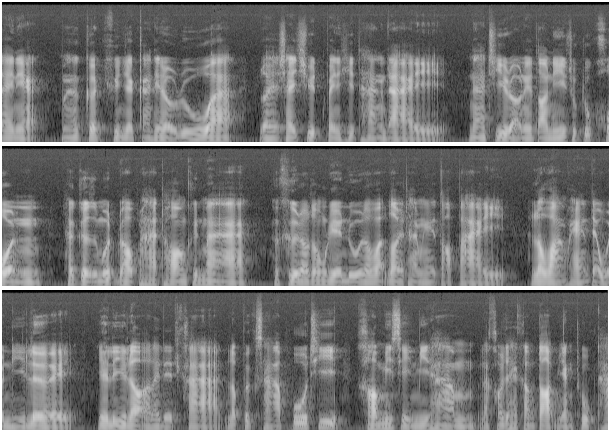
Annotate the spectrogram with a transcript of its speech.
ได้เนี่ยมันก็เกิดขึ้นจากการที่เรารู้ว่าเราจะใช้ชีวิตไปในทิศทางใด หน้าที่เราในตอนนี้ทุกๆ คน ถ้าเกิดสมมติเราพลาดท้องขึ้นมา ก็คือเราต้องเรียนรู้แล้วว่าเราจะทำยังไงต่อไปเราวางแผนแต่วันนี้เลย อย่ารีรออะไรเด็ดขาด เราปรึกษาผู้ที่เขามีศีลมีธรรม และเขาจะให้คำตอบอย่างถูกท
